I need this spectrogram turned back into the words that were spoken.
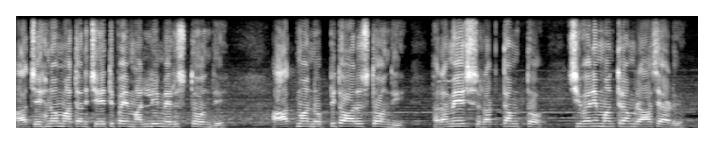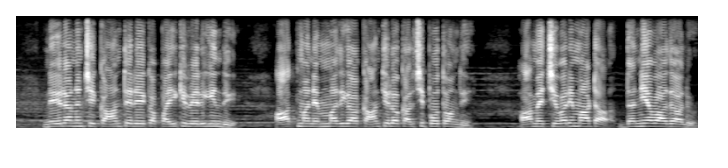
ఆ చిహ్నం అతని చేతిపై మళ్ళీ మెరుస్తోంది. ఆత్మ నొప్పితో అరుస్తోంది. రమేష్ రక్తంతో శివని మంత్రం రాశాడు. నేల నుంచి కాంతి రేఖ పైకి వెలిగింది. ఆత్మ నెమ్మదిగా కాంతిలో కలిసిపోతోంది. ఆమె చివరి మాట ధన్యవాదాలు.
